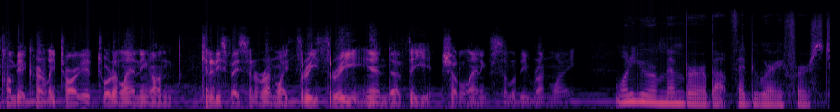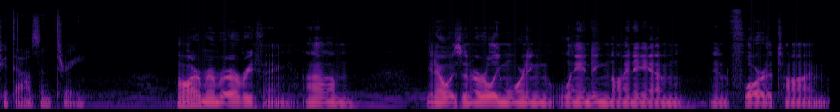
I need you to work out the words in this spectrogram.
Columbia currently targeted toward a landing on Kennedy Space Center runway 33, end of the shuttle landing facility runway. What do you remember about February 1st, 2003? Oh, I remember everything. Um, you know, it was an early morning landing, 9 a.m. in Florida time.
